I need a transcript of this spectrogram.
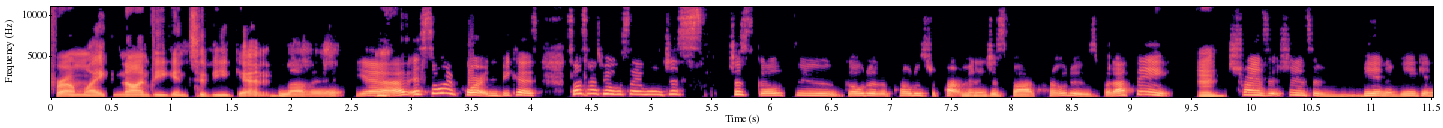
from like non-vegan to vegan. Love it. Yeah, it's so important because sometimes people say, "Well, just just go to go to the produce department and just buy produce." But I think mm. transition to being a vegan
